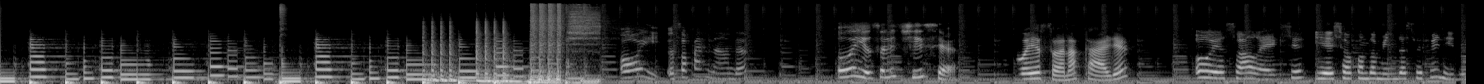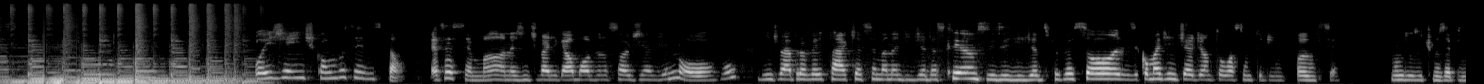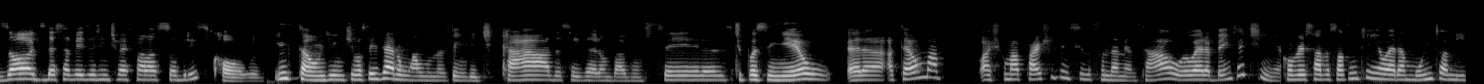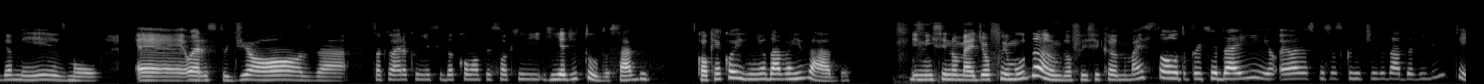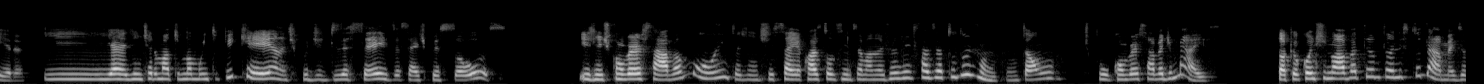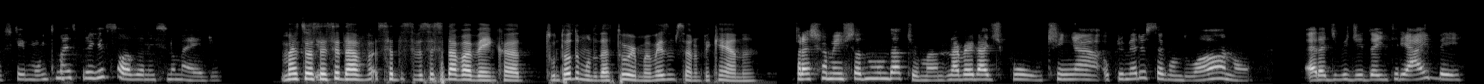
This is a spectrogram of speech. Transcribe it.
Oi, eu sou a Fernanda. Oi, eu sou a Letícia. Oi, eu sou a Natália. Oi, eu sou a Alexia e esse é o Condomínio das Preferidas. Oi, gente, como vocês estão? Essa semana a gente vai ligar o modo nostalgia de novo. A gente vai aproveitar que é a semana de Dia das Crianças e de Dia dos Professores. E como a gente já adiantou o assunto de infância num dos últimos episódios, dessa vez a gente vai falar sobre escola. Então, gente, vocês eram alunas bem dedicadas, vocês eram bagunceiras. Tipo assim, eu era até uma acho que uma parte do ensino fundamental eu era bem quietinha. Conversava só com quem eu era muito amiga mesmo. É, eu era estudiosa. Só que eu era conhecida como a pessoa que ria de tudo, sabe? Qualquer coisinha eu dava risada. E no ensino médio eu fui mudando, eu fui ficando mais solta, porque daí eu, eu era as pessoas que eu já tinha estudado a vida inteira. E a gente era uma turma muito pequena, tipo de 16, 17 pessoas. E a gente conversava muito, a gente saía quase todo fim de semana junto, a gente fazia tudo junto. Então, tipo, conversava demais. Só que eu continuava tentando estudar, mas eu fiquei muito mais preguiçosa no ensino médio. Mas você se dava, se você se dava bem com, a- com todo mundo da turma, mesmo sendo pequena? Praticamente todo mundo da turma. Na verdade, tipo, tinha o primeiro e o segundo ano era dividido entre A e B.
